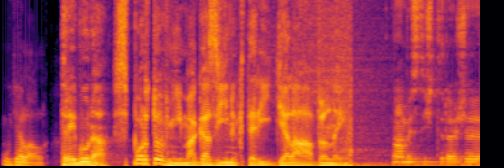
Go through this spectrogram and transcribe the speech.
udělal. Tribuna, sportovní magazín, který dělá vlny. No a myslíš teda, že,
